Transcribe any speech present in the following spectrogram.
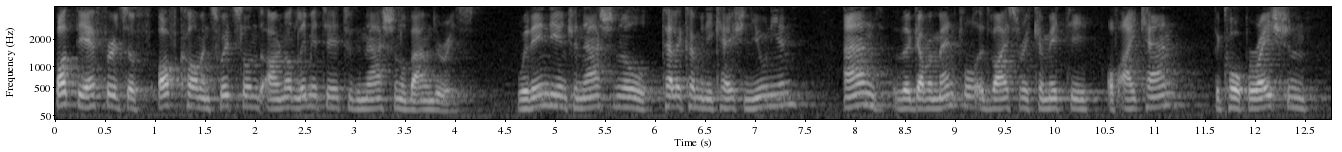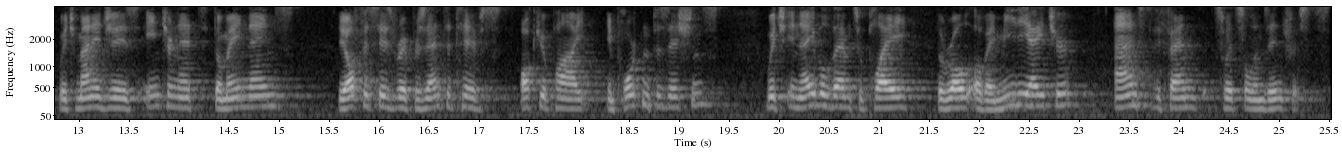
But the efforts of Ofcom and Switzerland are not limited to the national boundaries. Within the International Telecommunication Union and the Governmental Advisory Committee of ICANN, the corporation which manages internet domain names. The office's representatives occupy important positions which enable them to play the role of a mediator and to defend Switzerland's interests.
